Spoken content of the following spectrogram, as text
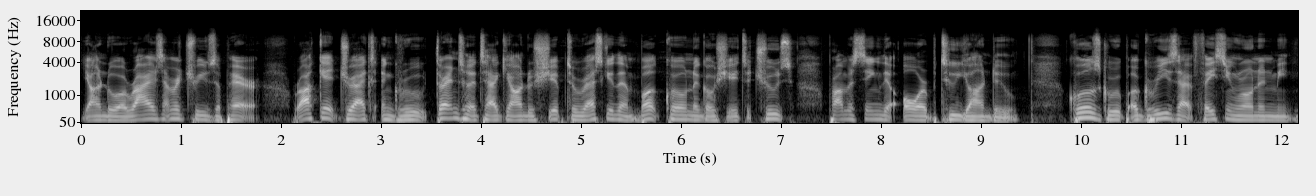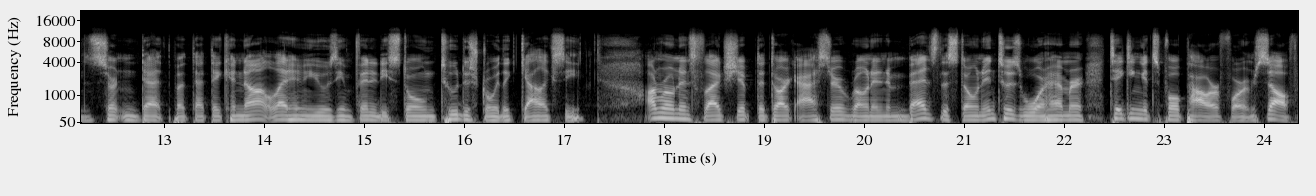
Yondu arrives and retrieves a pair. Rocket, Drax, and Groot threaten to attack Yondu's ship to rescue them, but Quill negotiates a truce, promising the orb to Yondu. Quill's group agrees that facing Ronan means certain death, but that they cannot let him use the Infinity Stone to destroy the galaxy. On Ronan's flagship, the Dark Aster, Ronan embeds the stone into his warhammer, taking its full power for himself.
